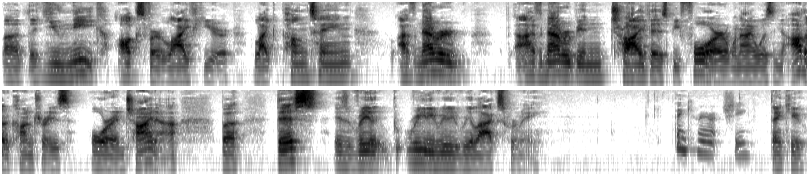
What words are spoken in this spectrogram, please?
uh, the unique Oxford life here, like punting. I've never I've never been tried this before when I was in other countries or in China, but this is really really really relaxed for me. Thank you very much, Xi. Thank you.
